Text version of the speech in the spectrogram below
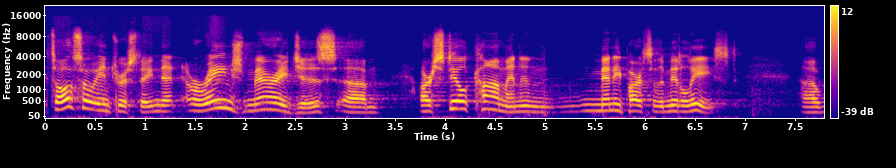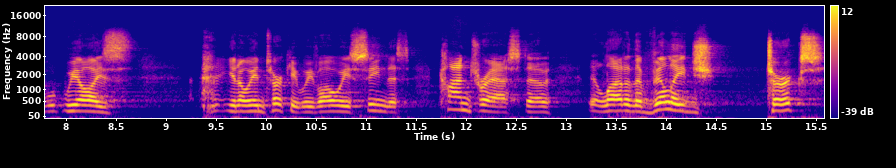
It's also interesting that arranged marriages um, are still common in many parts of the Middle East. Uh, we always, you know, in Turkey, we've always seen this contrast. A lot of the village Turks,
